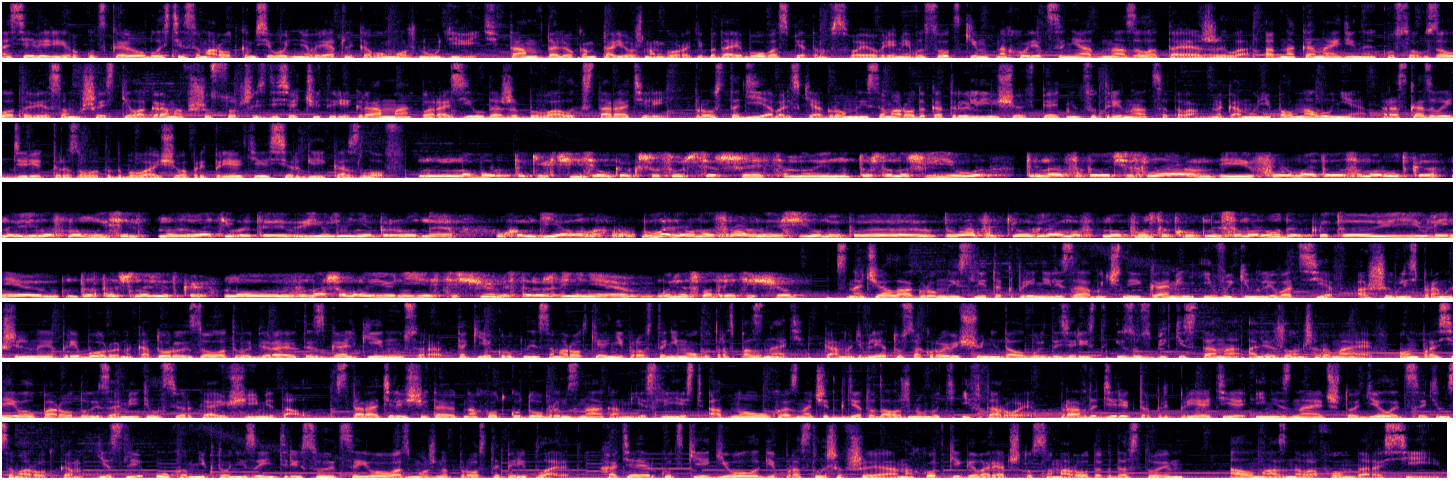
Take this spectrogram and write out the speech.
На севере Иркутской области самородком сегодня вряд ли кого можно удивить. Там, в далеком таежном городе Бадайбо, воспетом в свое время Высоцким, находится не одна золотая жила. Однако найденный кусок золота весом 6 килограммов 664 грамма поразил даже бывалых старателей. Просто дьявольски огромный самородок отрыли еще в пятницу 13-го, накануне полнолуния, рассказывает директор золотодобывающего предприятия Сергей Козлов. Набор таких чисел, как 666, ну и то, что нашли его 13 15 числа, и форма этого самородка навели нас на мысль назвать это явление природное ухом дьявола. Бывали у нас разные съемы по 20 килограммов, но просто крупный самородок – это явление достаточно редкое. Но в нашем районе есть еще месторождение. Будем смотреть еще. Сначала огромный слиток приняли за обычный камень и выкинули в отсев. Ошиблись промышленные приборы, на которых золото выбирают из гальки и мусора. Такие крупные самородки они просто не могут распознать. Кануть в лету сокровищу не дал бульдозерист из Узбекистана Алежон Шармаев. Он просеивал породу и заметил сверкающий металл. Старатели считают находку добрым знаком. Если есть одно ухо, значит где-то должно быть и второе. Правда, директор предприятия и не знает, что делать с этим самородком. Если ухом никто не заинтересуется, его, возможно, просто переплавят. Хотя иркутские геологи, прослышавшие о находке, говорят, что самородок достоин алмазного фонда России.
